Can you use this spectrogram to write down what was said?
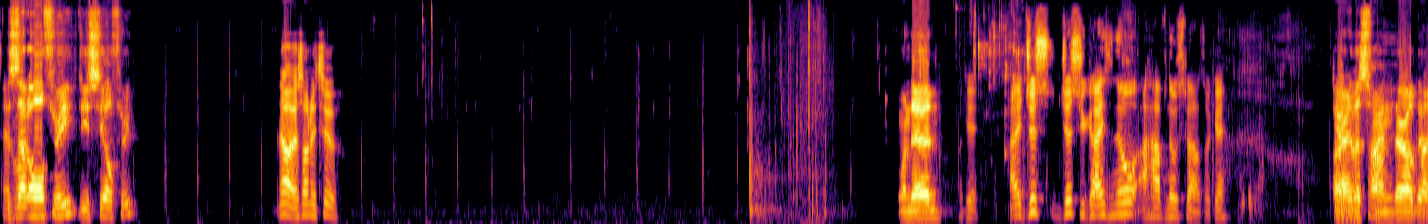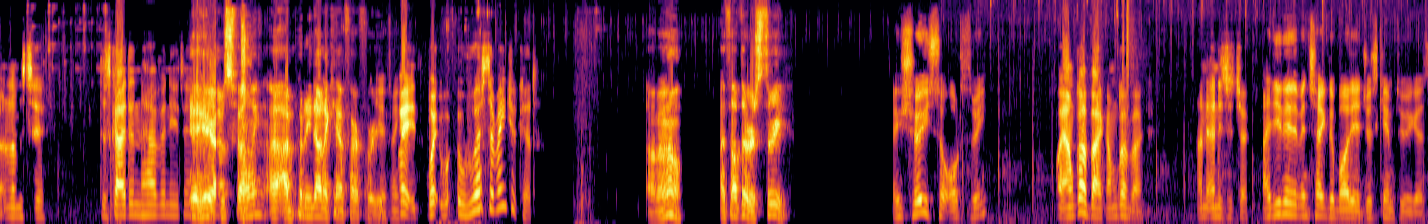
There's Is that one- all three? Do you see all three? No, it's only two. One dead. Okay. I just, just you guys know, I have no spells. Okay. Alright, have no that's spell? fine. They're all Uh, dead. let me see. This guy didn't have anything. Here, here, I'm spelling. I- I'm putting down a campfire for Okay. you. Thank Wait, wait, wh- who has the ranger kit? I don't know. I thought there was three. Are you sure you saw all three? Wait, I'm going back. I'm going back. I, I need to check. I didn't even check the body. I just came to you guys.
